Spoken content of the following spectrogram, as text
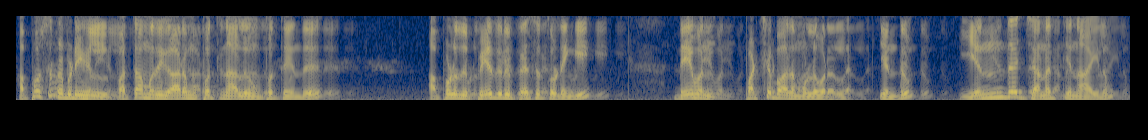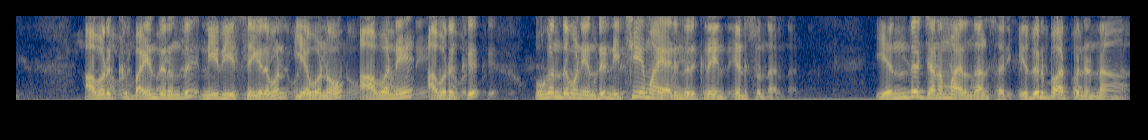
அப்போ நடவடிக்கைகள் பத்தாம் அதிகாரம் முப்பத்தி நாலு முப்பத்தைந்து. அப்பொழுது பேதுரு பேசத் தொடங்கி தேவன் பட்சபாதம் உள்ளவர் அல்ல என்றும் எந்த ஜனத்தினாயிலும் அவருக்கு பயந்திருந்து நீதியை செய்கிறவன் எவனோ அவனே அவருக்கு உகந்தவன் என்று நிச்சயமாய் அறிந்திருக்கிறேன் என்று சொன்னார். எந்த ஜனமா இருந்தாலும் சரி எதிர்பார்ப்பு என்னன்னா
